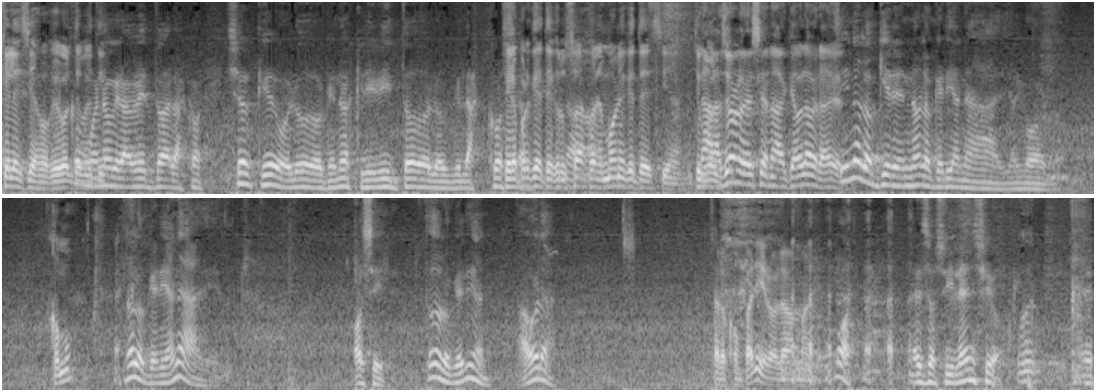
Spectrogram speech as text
¿Qué le decías vos? ¿Qué gol te ¿Cómo metí? no grabé todas las cosas? Yo qué boludo, que no escribí todo lo que las cosas. ¿Pero por qué te cruzabas con el mono y qué te decían? Nada, yo no le decía nada, que hablaba era él. Si no lo quieren, no lo quería nadie, al gordo. ¿Cómo? No lo quería nadie. ¿O sí? ¿Todos lo querían? ¿Ahora? Hasta los compañeros hablaban mal. Bueno, esos silencios, eh,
